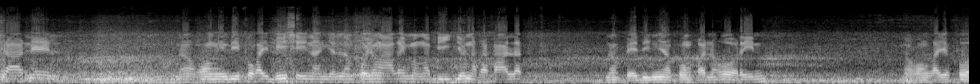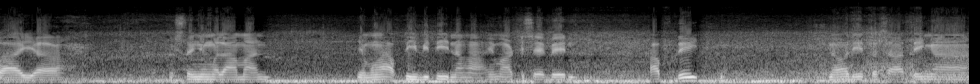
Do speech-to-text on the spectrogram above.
channel. No, kung hindi po kayo busy nandyan lang po yung aking mga video nakakalat. No, pwede niya pong panoorin no, kung kayo po ay ah, gusto nyong malaman yung mga activity ng ah, MRT7 update no dito sa ating ah,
